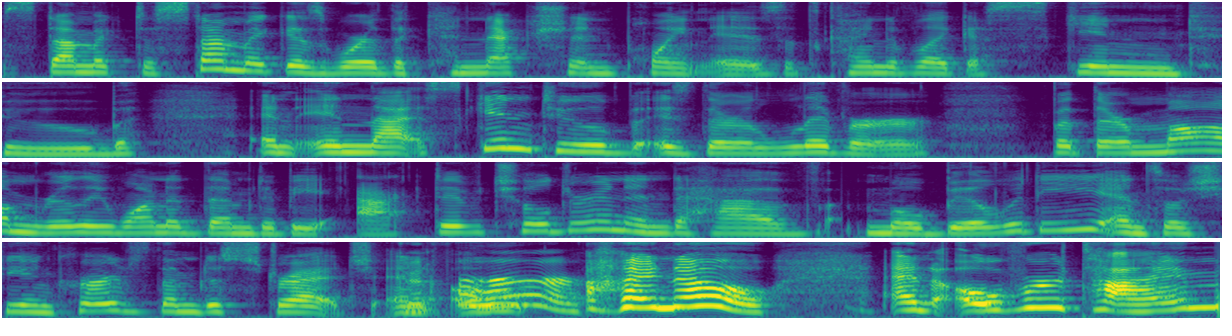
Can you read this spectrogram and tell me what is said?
stomach to stomach is where the connection point is. It's kind of like a skin tube. And in that skin tube is their liver but their mom really wanted them to be active children and to have mobility and so she encouraged them to stretch. And Good for o- her. I know. And over time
